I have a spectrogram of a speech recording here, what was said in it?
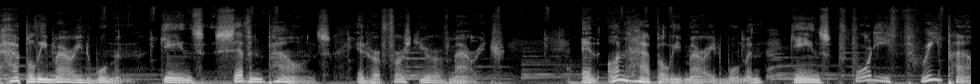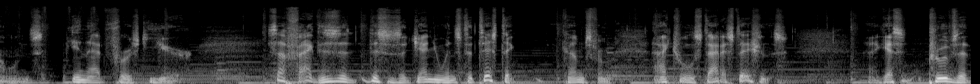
happily married woman gains seven pounds in her first year of marriage. An unhappily married woman gains 43 pounds in that first year. It's a fact. This is a, this is a genuine statistic comes from actual statisticians. I guess it proves that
